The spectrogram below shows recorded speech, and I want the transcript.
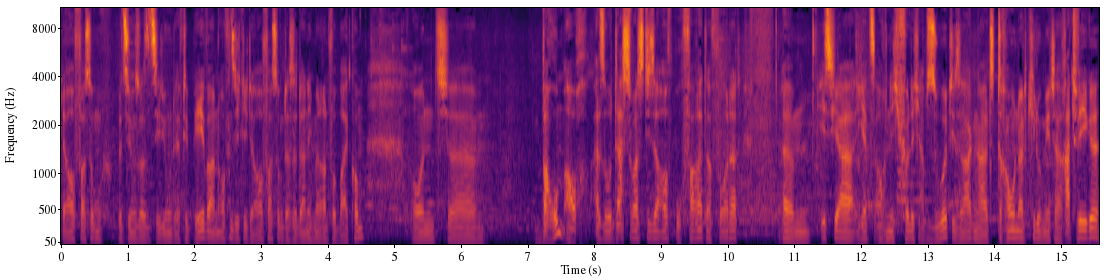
der Auffassung, beziehungsweise CDU und FDP waren offensichtlich der Auffassung, dass sie da nicht mehr dran vorbeikommen. Und äh, warum auch? Also das, was dieser Aufbruch Fahrrad erfordert, ähm, ist ja jetzt auch nicht völlig absurd. Die sagen halt 300 Kilometer Radwege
